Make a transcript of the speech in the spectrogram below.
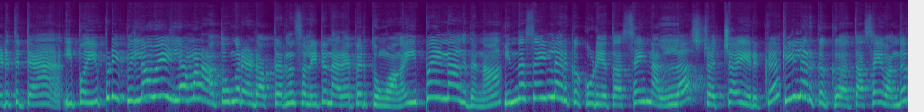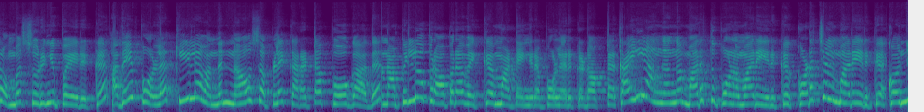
எடுத்துட்டேன். இப்போ இப்படி பில்லோ டாக்டர்னு சொல்லிட்டு நிறைய பேர் தூங்குவாங்க. இப்போ என்ன ஆகுதுன்னா இந்த சைடுல இருக்கக்கூடிய தசை நல்லா ஸ்ட்ரெச் இருக்கு கீழே இருக்க தசை வந்து ரொம்ப சுருங்கி போயிருக்கு. அதே போல கீழே வந்து நர்வ் சப்ளை கரெக்டா போகாது. நான் பில்லோ ப்ராப்பரா வைக்க மாட்டேங்கிற போல இருக்கு டாக்டர் கை அங்கங்க மறுத்து போன மாதிரி இருக்கு குடைச்சல் மாதிரி இருக்கு. கொஞ்ச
